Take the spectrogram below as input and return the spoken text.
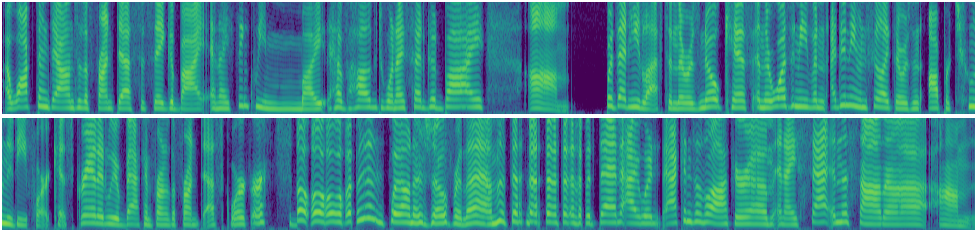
I walked him down to the front desk to say goodbye. And I think we might have hugged when I said goodbye. Um, but then he left and there was no kiss and there wasn't even I didn't even feel like there was an opportunity for a kiss. Granted, we were back in front of the front desk worker. So we didn't Put on a show for them. but then I went back into the locker room and I sat in the sauna, um,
